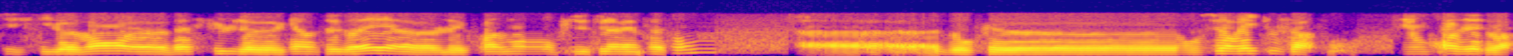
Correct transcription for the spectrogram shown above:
Si, si le vent euh, bascule de 15 degrés, euh, les croisements vont plus de la même façon. Euh, donc, euh, on surveille tout ça. Et on croise les doigts.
